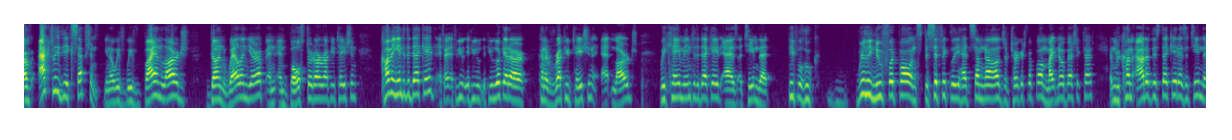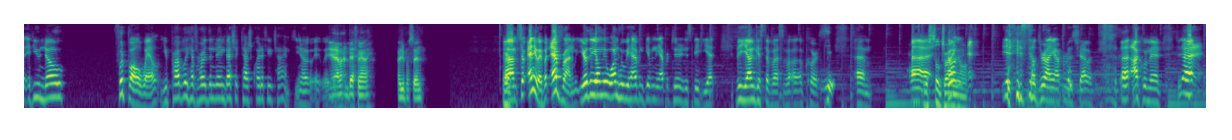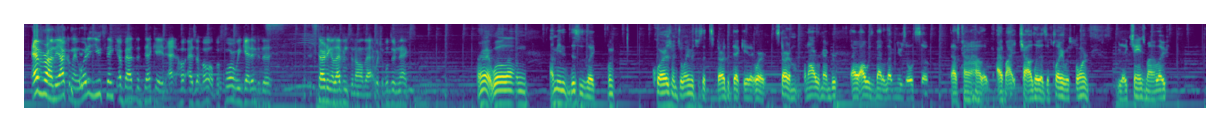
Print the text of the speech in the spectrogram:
are actually the exception. You know, we've we've by and large done well in Europe and and bolstered our reputation. Coming into the decade, if, if you if you if you look at our kind of reputation at large, we came into the decade as a team that people who really knew football and specifically had some knowledge of Turkish football might know Besiktas. And we come out of this decade as a team that if you know football well, you probably have heard the name Besiktas quite a few times. You know, it- it- Yeah, man, definitely, hundred percent. Yeah. Um, so anyway, but Evran, you're the only one who we haven't given the opportunity to speak yet. The youngest of us, of, of course. Um, uh, You're still drying go- off. eh, Yeah, he's still drying out from his shower. Uh, Aquaman, uh, Evran, the Aquaman. What do you think about the decade at ho- as a whole? Before we get into the starting 11s and all that, which we'll do next. All right. Well, um, I mean, this is like when Quaresma joined, which was at the start of the decade, or start of when I remember. I, I was about 11 years old, so that's kind of how like I, my childhood as a player was formed. He like changed my life.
